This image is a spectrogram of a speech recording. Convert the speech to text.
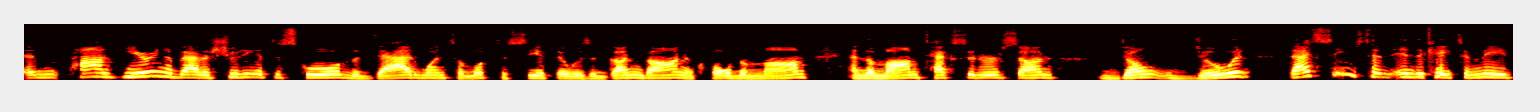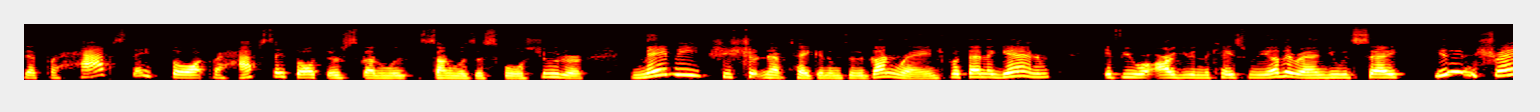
upon hearing about a shooting at the school, the dad went to look to see if there was a gun gone and called the mom, and the mom texted her son, don't do it. That seems to indicate to me that perhaps they thought, perhaps they thought their son was, son was a school shooter. Maybe she shouldn't have taken him to the gun range. But then again, if you were arguing the case from the other end, you would say you didn't train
